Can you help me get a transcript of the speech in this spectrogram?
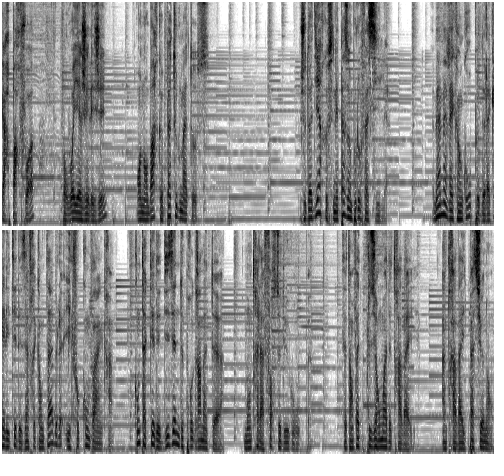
Car parfois, pour voyager léger, on n'embarque pas tout le matos. Je dois dire que ce n'est pas un boulot facile. Même avec un groupe de la qualité des infréquentables, il faut convaincre, contacter des dizaines de programmateurs, montrer la force du groupe. C'est en fait plusieurs mois de travail. Un travail passionnant.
